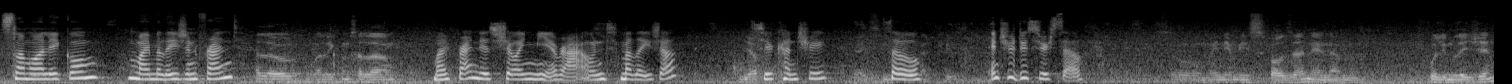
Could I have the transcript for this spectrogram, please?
Assalamu alaikum, my Malaysian friend. Hello, walaikum salam. My friend is showing me around Malaysia. It's your country. So- Introduce yourself. So my name is Fauzan and I'm fully Malaysian.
